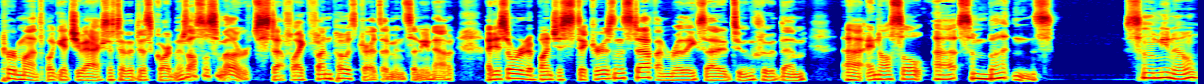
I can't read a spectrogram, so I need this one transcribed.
per month will get you access to the Discord. And there's also some other stuff like fun postcards I've been sending out. I just ordered a bunch of stickers and stuff. I'm really excited to include them. Uh, and also uh, some buttons. Some, you know,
